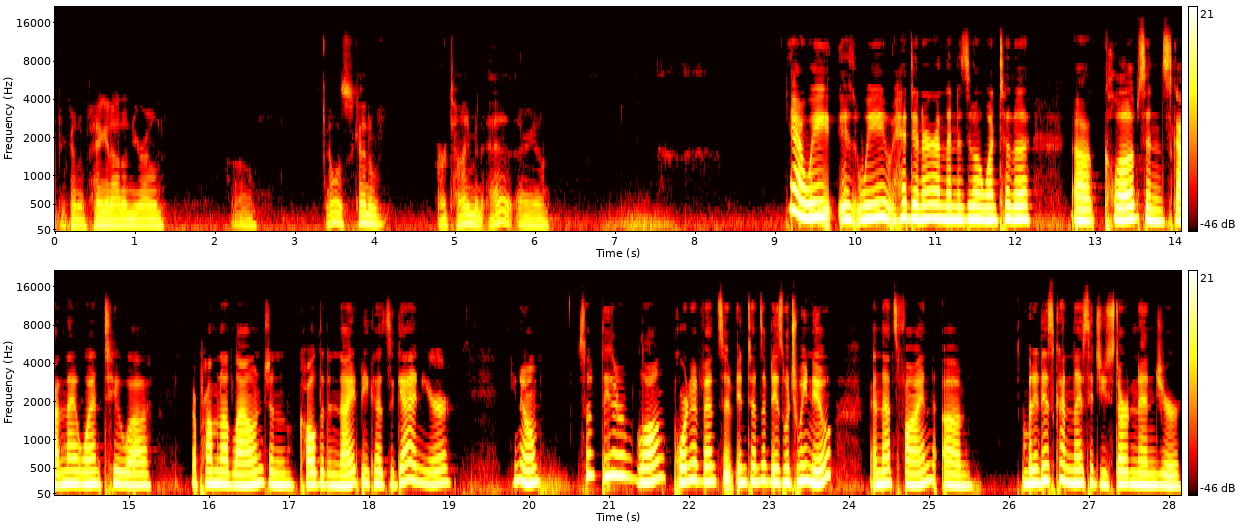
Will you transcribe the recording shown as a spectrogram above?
If you're kind of hanging out on your own, um, that was kind of our time in Ed, or, you know, Yeah, we is, we had dinner and then Isabel went to the uh, clubs and Scott and I went to uh, a promenade lounge and called it a night because again you're, you know, so these are long, port intensive, intensive days which we knew, and that's fine. Um, but it is kind of nice that you start and end your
